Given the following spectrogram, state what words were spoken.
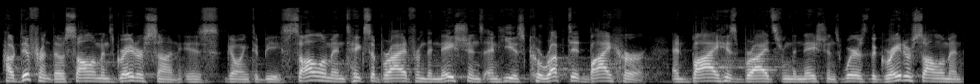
How different, though, Solomon's greater son is going to be. Solomon takes a bride from the nations and he is corrupted by her and buy his brides from the nations, whereas the greater Solomon,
